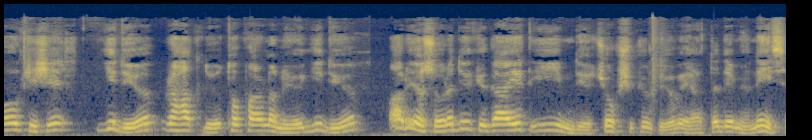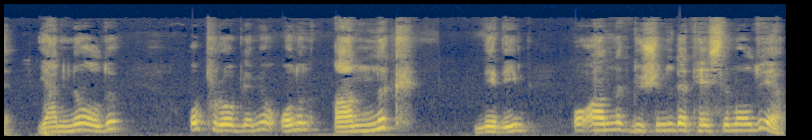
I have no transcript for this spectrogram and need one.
o kişi gidiyor, rahatlıyor, toparlanıyor, gidiyor. Arıyor sonra diyor ki gayet iyiyim diyor. Çok şükür diyor veyahut da demiyor. Neyse. Yani ne oldu? O problemi onun anlık ne diyeyim o anlık düşündü de teslim oldu ya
